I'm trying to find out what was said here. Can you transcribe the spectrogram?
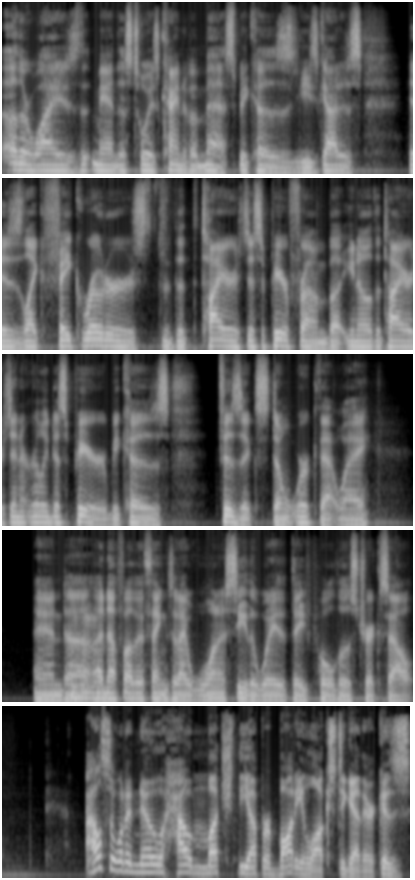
otherwise man this toy's kind of a mess because he's got his his like fake rotors that the tires disappear from but you know the tires didn't really disappear because physics don't work that way and uh, Mhm. enough other things that I want to see the way that they pull those tricks out I also want to know how much the upper body locks together because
